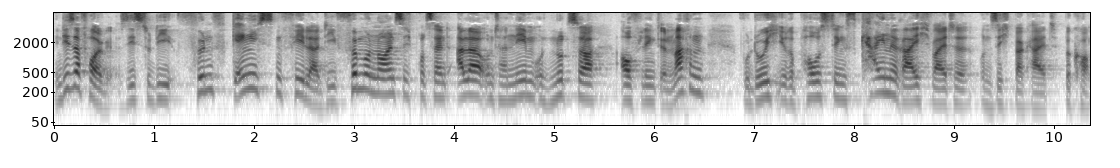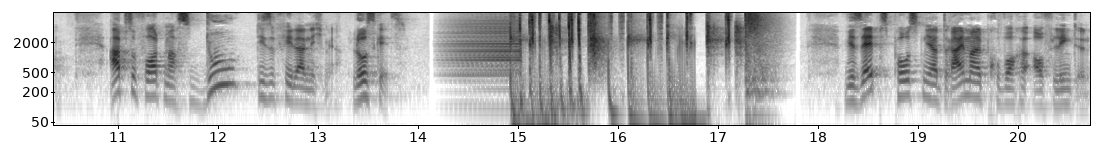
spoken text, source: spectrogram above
In dieser Folge siehst du die fünf gängigsten Fehler, die 95 Prozent aller Unternehmen und Nutzer auf LinkedIn machen, wodurch ihre Postings keine Reichweite und Sichtbarkeit bekommen. Ab sofort machst du diese Fehler nicht mehr. Los geht's! Wir selbst posten ja dreimal pro Woche auf LinkedIn.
